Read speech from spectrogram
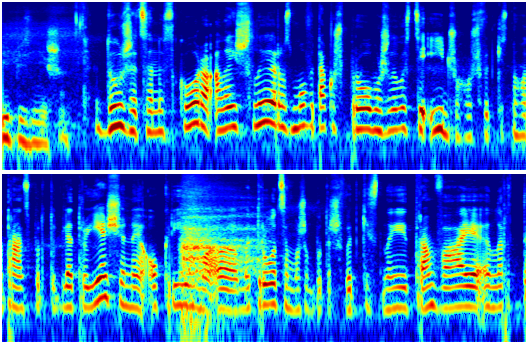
і пізніше. Дуже це не скоро, але йшли розмови також про можливості іншого швидкісного транспорту для Троєщини. Окрім е, метро, це може бути швидкісний трамвай, ЛРТ,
